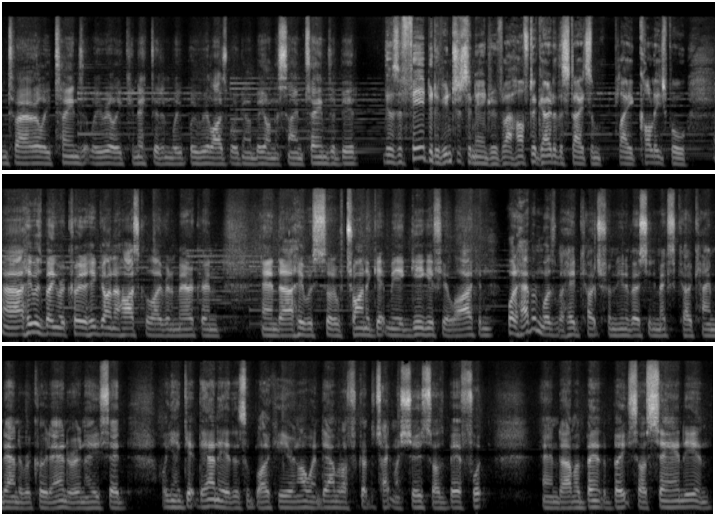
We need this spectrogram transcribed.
into our early teens that we really connected and we, we realised we were going to be on the same teams a bit. There was a fair bit of interest in Andrew Vlahov to go to the States and play college ball. Uh, he was being recruited. He'd gone to high school over in America and and uh, he was sort of trying to get me a gig, if you like. And what happened was the head coach from the University of New Mexico came down to recruit Andrew, and he said, "Oh, you know, get down here. There's a bloke here." And I went down, but I forgot to take my shoes, so I was barefoot. And um, I'd been at the beach, so I was sandy, and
